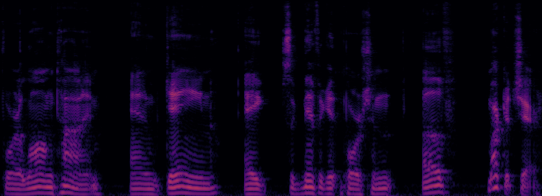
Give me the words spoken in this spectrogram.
for a long time and gain a significant portion of market share.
